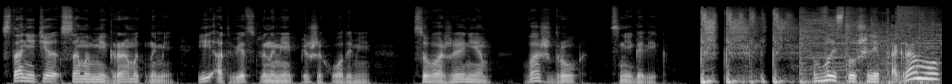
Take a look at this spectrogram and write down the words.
Станете самыми грамотными и ответственными пешеходами. С уважением, ваш друг Снеговик. Вы слушали программу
